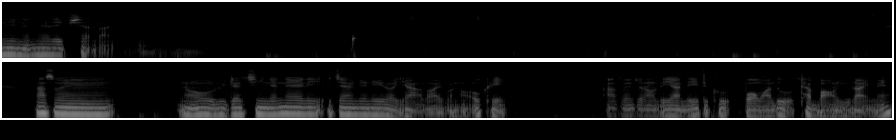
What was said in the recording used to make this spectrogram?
လေးနည်းနည်းလေးဖြတ်လိုက်မယ်ဒါဆိုရင် no reduction နည်းနည်းလေးအကြံပြင်းလေးတော့ရသွားပြီပေါ့နော် okay အဲဆိုရင်ကျွန်တော်တရားလေးတစ်ခုပေါ်မှာသူ့ကိုထပ်ပေါင်းယူလိုက်မယ်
